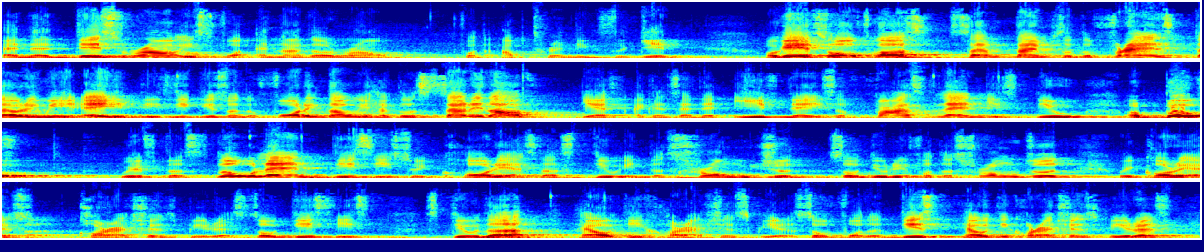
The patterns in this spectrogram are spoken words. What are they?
and then this round is for another round for the uptrendings again. Okay, so of course, sometimes the friends telling me, hey, this, this one falling down, we have to sell it off. Yes, I can say that if there is a fast land, it's still above with the slow land, this is we call it as the still in the strong zone. So during for the strong zone, we call it as correction period. So this is still the healthy correction period. So for the this healthy correction period,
